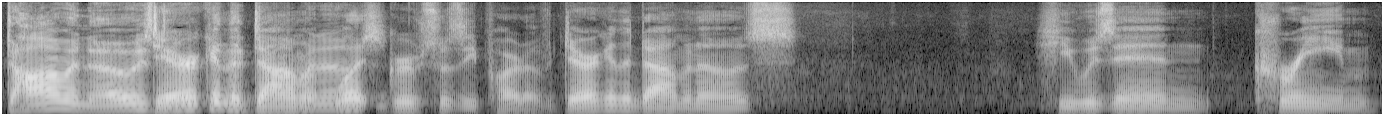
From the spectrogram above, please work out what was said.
Dominoes. Derek, and the, Dominoes. Dominoes. What groups was he part of? Derek and the Dominos. He was in Cream.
